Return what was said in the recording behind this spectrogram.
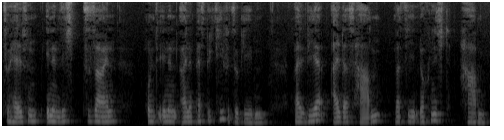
zu helfen, ihnen Licht zu sein und ihnen eine Perspektive zu geben weil wir all das haben, was sie noch nicht haben.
